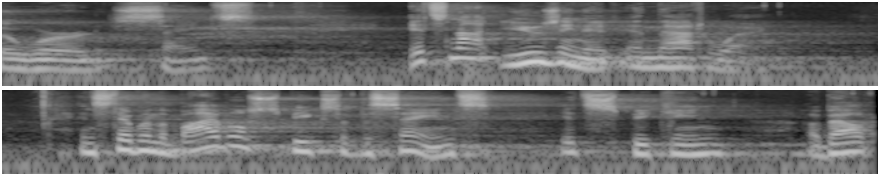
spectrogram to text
the word saints, it's not using it in that way. Instead, when the Bible speaks of the saints, it's speaking about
